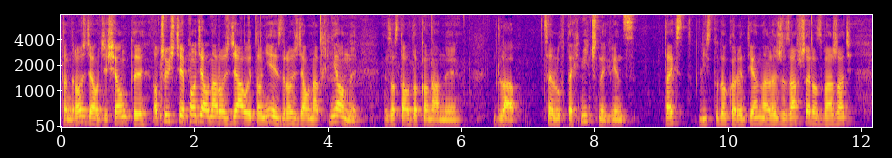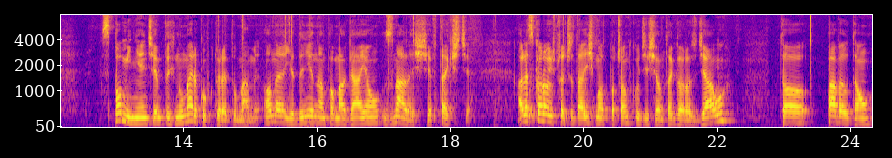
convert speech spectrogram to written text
ten rozdział dziesiąty. Oczywiście podział na rozdziały to nie jest rozdział natchniony. Został dokonany dla celów technicznych, więc tekst listu do Koryntian należy zawsze rozważać z pominięciem tych numerków, które tu mamy. One jedynie nam pomagają znaleźć się w tekście. Ale skoro już przeczytaliśmy od początku dziesiątego rozdziału, to Paweł tą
